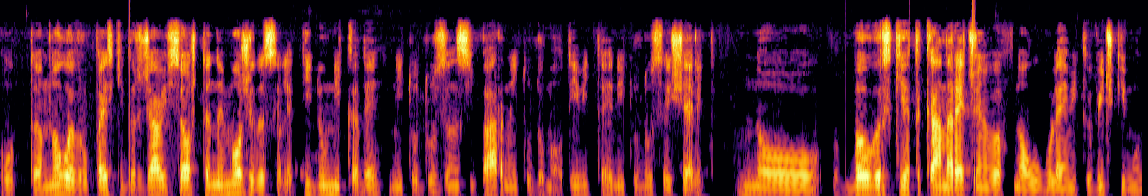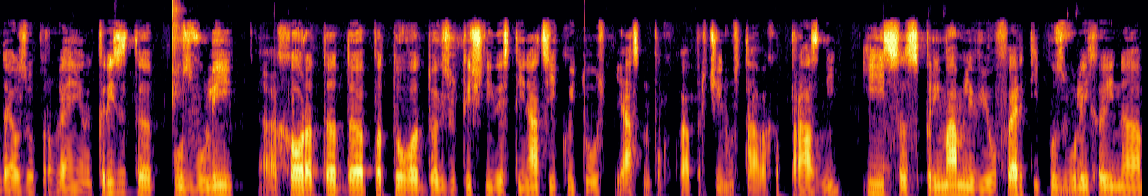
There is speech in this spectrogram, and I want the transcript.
От много европейски държави все още не може да се лети до никъде, нито до Занзибар, нито до Малдивите, нито до Сейшелите но българският така наречен в много големи кавички модел за управление на кризата позволи хората да пътуват до екзотични дестинации, които ясно по каква причина оставаха празни и с примамливи оферти позволиха и на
